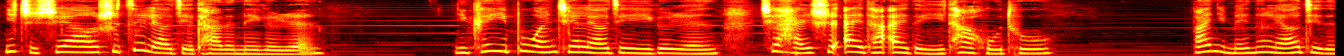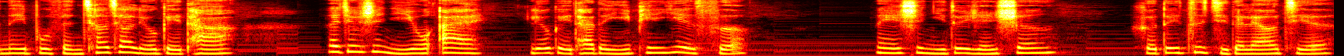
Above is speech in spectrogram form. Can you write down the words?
你只需要是最了解他的那个人。你可以不完全了解一个人，却还是爱他爱得一塌糊涂，把你没能了解的那部分悄悄留给他，那就是你用爱留给他的一片夜色，那也是你对人生。和对自己的了解。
